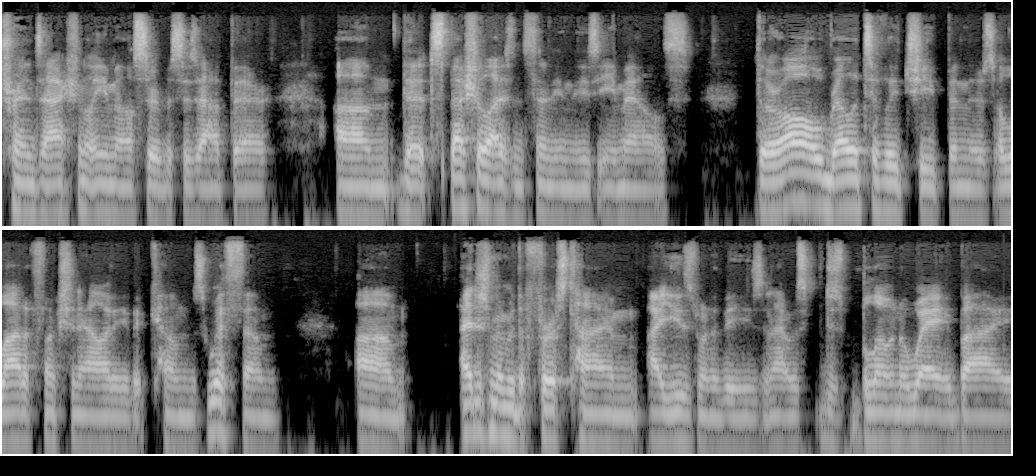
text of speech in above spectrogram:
transactional email services out there um, that specialize in sending these emails. They're all relatively cheap and there's a lot of functionality that comes with them. Um, i just remember the first time i used one of these and i was just blown away by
